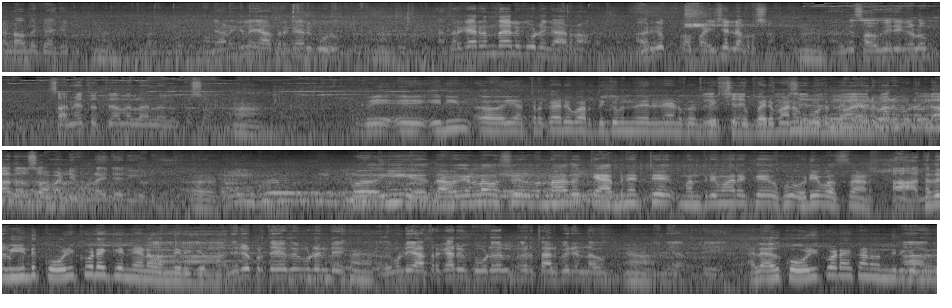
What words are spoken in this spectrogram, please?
രണ്ടാമത്തെ കാര്യം. പിന്നാണെങ്കിൽ യാത്രക്കാർ കൂടും. യാത്രക്കാർ എന്തായാലും കൂടും. കാരണം അവർക്ക് പൈസ അല്ല പ്രശ്നം. അവർക്ക് സൗകര്യങ്ങളും സമയത്തെത്തുക എന്നുള്ളതാണ് പ്രശ്നം. ഇനിയും യാത്രക്കാർ വർദ്ധിക്കുമെന്ന് തന്നെയാണ് പ്രതീക്ഷിച്ചത്. വരുമാനം കൂടുന്നത് വരുമാനം കൂടും എല്ലാ ദിവസവും വണ്ടി ഇപ്പോൾ ഈ നവകേരള ബസ് ഒന്നാമത് ക്യാബിനറ്റ് മന്ത്രിമാരൊക്കെ ഓടിയ ബസ്സാണ്. അത് വീണ്ടും കോഴിക്കോടേക്ക് തന്നെയാണ് വന്നിരിക്കുന്നത്. അതിന് പ്രത്യേകത കൂടെ ഉണ്ട്. അതുകൊണ്ട് യാത്രക്കാർ കൂടുതൽ ഒരു താല്പര്യം ഉണ്ടാവും. അല്ല അത് കോഴിക്കോടേക്കാണ് വന്നിരിക്കുന്നത്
